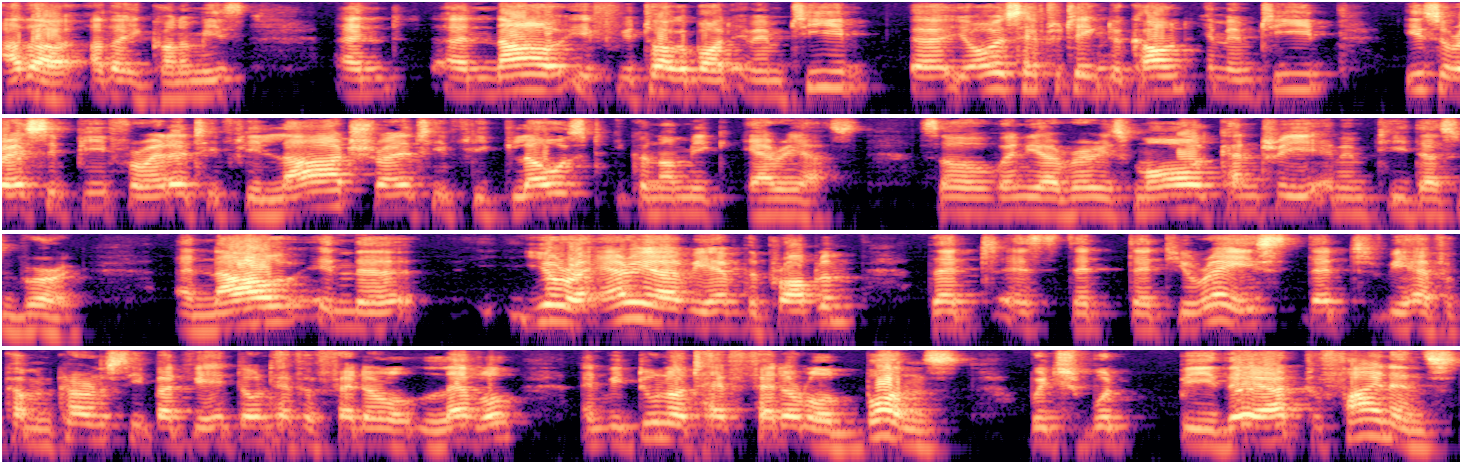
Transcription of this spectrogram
other other economies. And and now, if we talk about MMT, uh, you always have to take into account MMT is a recipe for relatively large, relatively closed economic areas. So when you are a very small country, MMT doesn't work. And now in the euro area, we have the problem that is that that you raised that we have a common currency, but we don't have a federal level, and we do not have federal bonds, which would be there to finance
